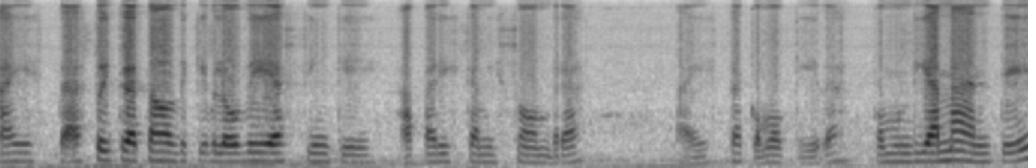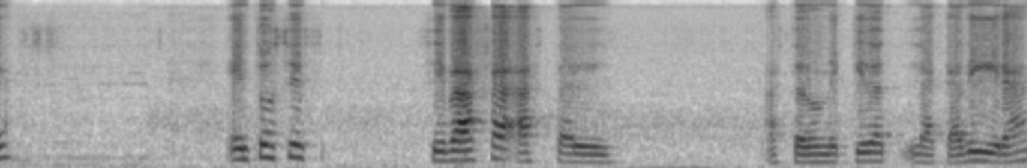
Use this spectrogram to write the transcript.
Ahí está, estoy tratando de que lo veas sin que aparezca mi sombra. Ahí está como queda, como un diamante. Entonces se baja hasta el hasta donde queda la cadera.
